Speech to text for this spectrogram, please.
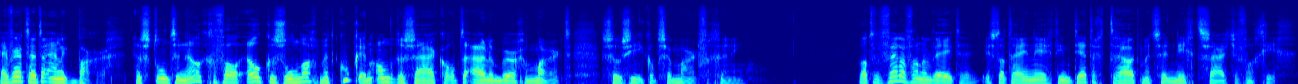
Hij werd uiteindelijk bakker en stond in elk geval elke zondag met koek en andere zaken op de Uilenburger markt, zo zie ik op zijn marktvergunning. Wat we verder van hem weten is dat hij in 1930 trouwt met zijn nicht Saartje van Gich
